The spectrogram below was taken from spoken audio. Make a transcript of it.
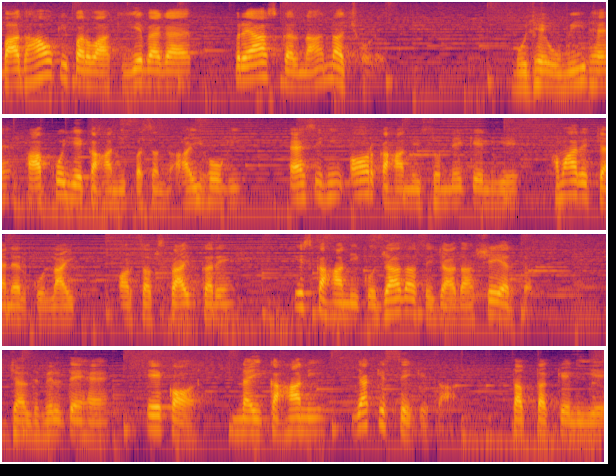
बाधाओं की परवाह किए बगैर प्रयास करना न छोड़े। मुझे उम्मीद है आपको ये कहानी पसंद आई होगी। ऐसी ही और कहानी सुनने के लिए हमारे चैनल को लाइक और सब्सक्राइब करें। इस कहानी को ज़्यादा से ज़्यादा शेयर करें। जल्द मिलते हैं एक और नई कहानी या किस्से के साथ। तब तक के लिए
